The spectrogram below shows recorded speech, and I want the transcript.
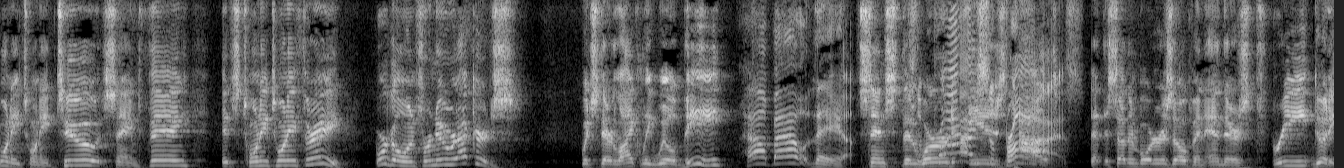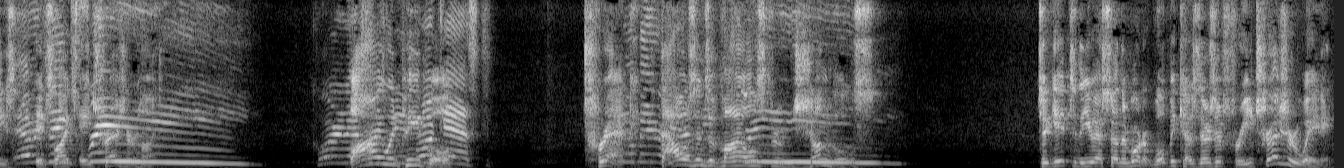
2022, same thing. It's 2023. We're going for new records, which there likely will be. How about that? Since the surprise, word is surprise. out that the southern border is open and there's free goodies. It's like a treasure hunt. Why would people broadcast. trek thousands of miles through jungles to get to the U.S. southern border? Well, because there's a free treasure waiting.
